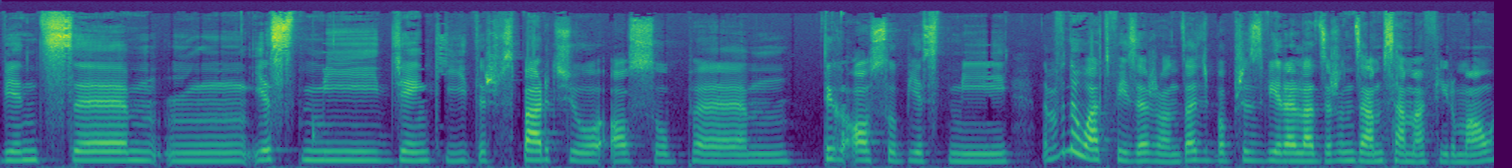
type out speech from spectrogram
Więc mm, jest mi dzięki też wsparciu osób, tych osób jest mi na pewno łatwiej zarządzać, bo przez wiele lat zarządzałam sama firmą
